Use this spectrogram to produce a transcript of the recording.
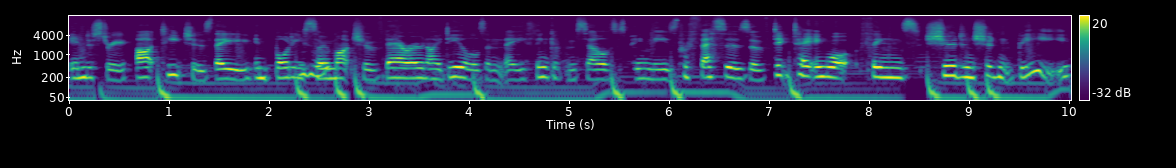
industry. Art teachers, they embody so mm-hmm. much of their own ideals and they think of themselves as being these professors of dictating what things should and shouldn't be.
